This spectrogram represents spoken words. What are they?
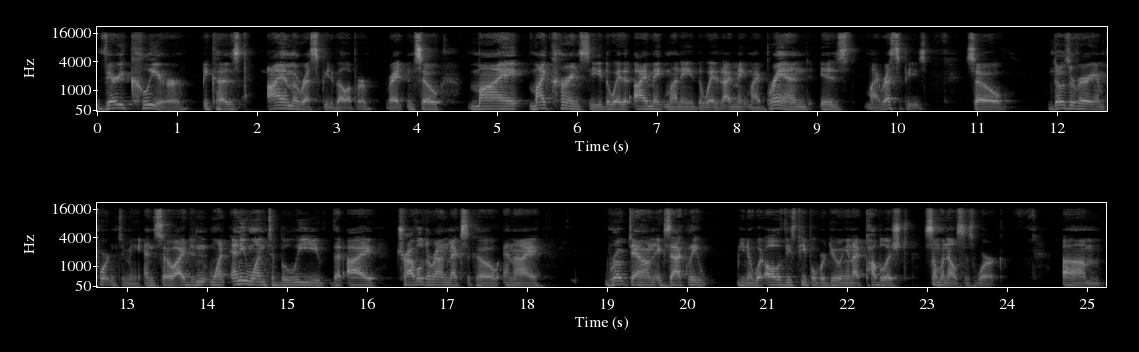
very clear because I am a recipe developer, right? And so my my currency, the way that I make money, the way that I make my brand is my recipes. So those are very important to me. And so I didn't want anyone to believe that I traveled around Mexico and I wrote down exactly, you know, what all of these people were doing and I published someone else's work. Um,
